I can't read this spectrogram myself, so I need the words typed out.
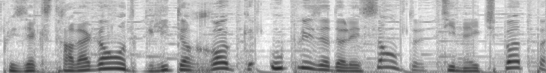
plus extravagante, glitter rock ou plus adolescente, teenage pop,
